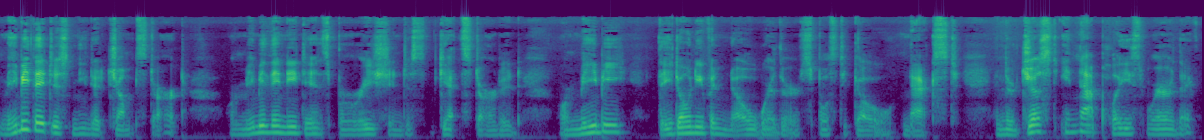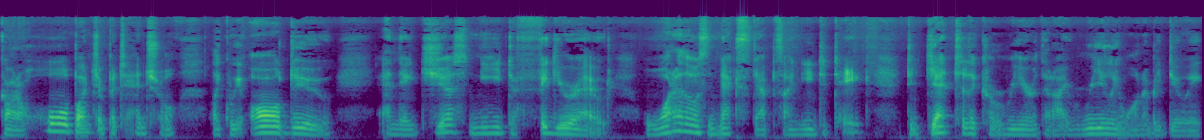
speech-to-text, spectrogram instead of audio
Maybe they just need a jump start, or maybe they need inspiration to get started, or maybe they don't even know where they're supposed to go next. And they're just in that place where they've got a whole bunch of potential, like we all do. And they just need to figure out what are those next steps I need to take to get to the career that I really want to be doing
